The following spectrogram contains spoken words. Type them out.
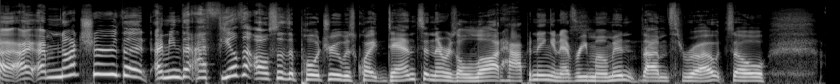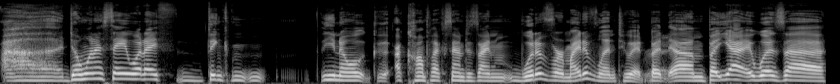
I, I'm not sure that. I mean, that I feel that also the poetry was quite dense and there was a lot happening in every moment um, throughout. So, I uh, don't want to say what I th- think. mm, You know, a complex sound design would have or might have lent to it, but um, but yeah, it was uh,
